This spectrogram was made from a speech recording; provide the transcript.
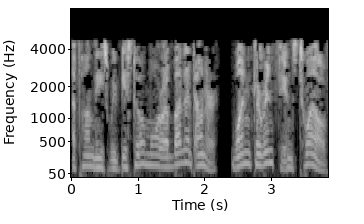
upon these we bestow more abundant honor. 1 Corinthians 12.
